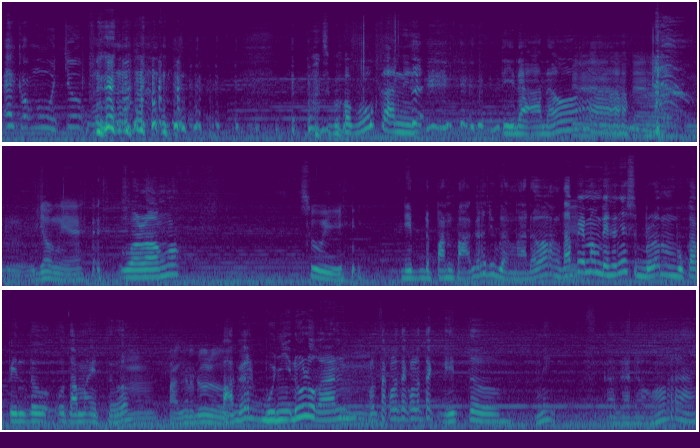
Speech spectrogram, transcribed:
Eh kok ngucup? pas gua bukan nih tidak ada Tidak orang ada. Hmm, Jong ya. gua longok Sui. di depan pagar juga nggak ada orang tapi Iya. emang biasanya sebelum membuka pintu utama itu Hmm, pagar dulu. pagar bunyi dulu kan Hmm. letek letek letek gitu ini kagak ada orang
